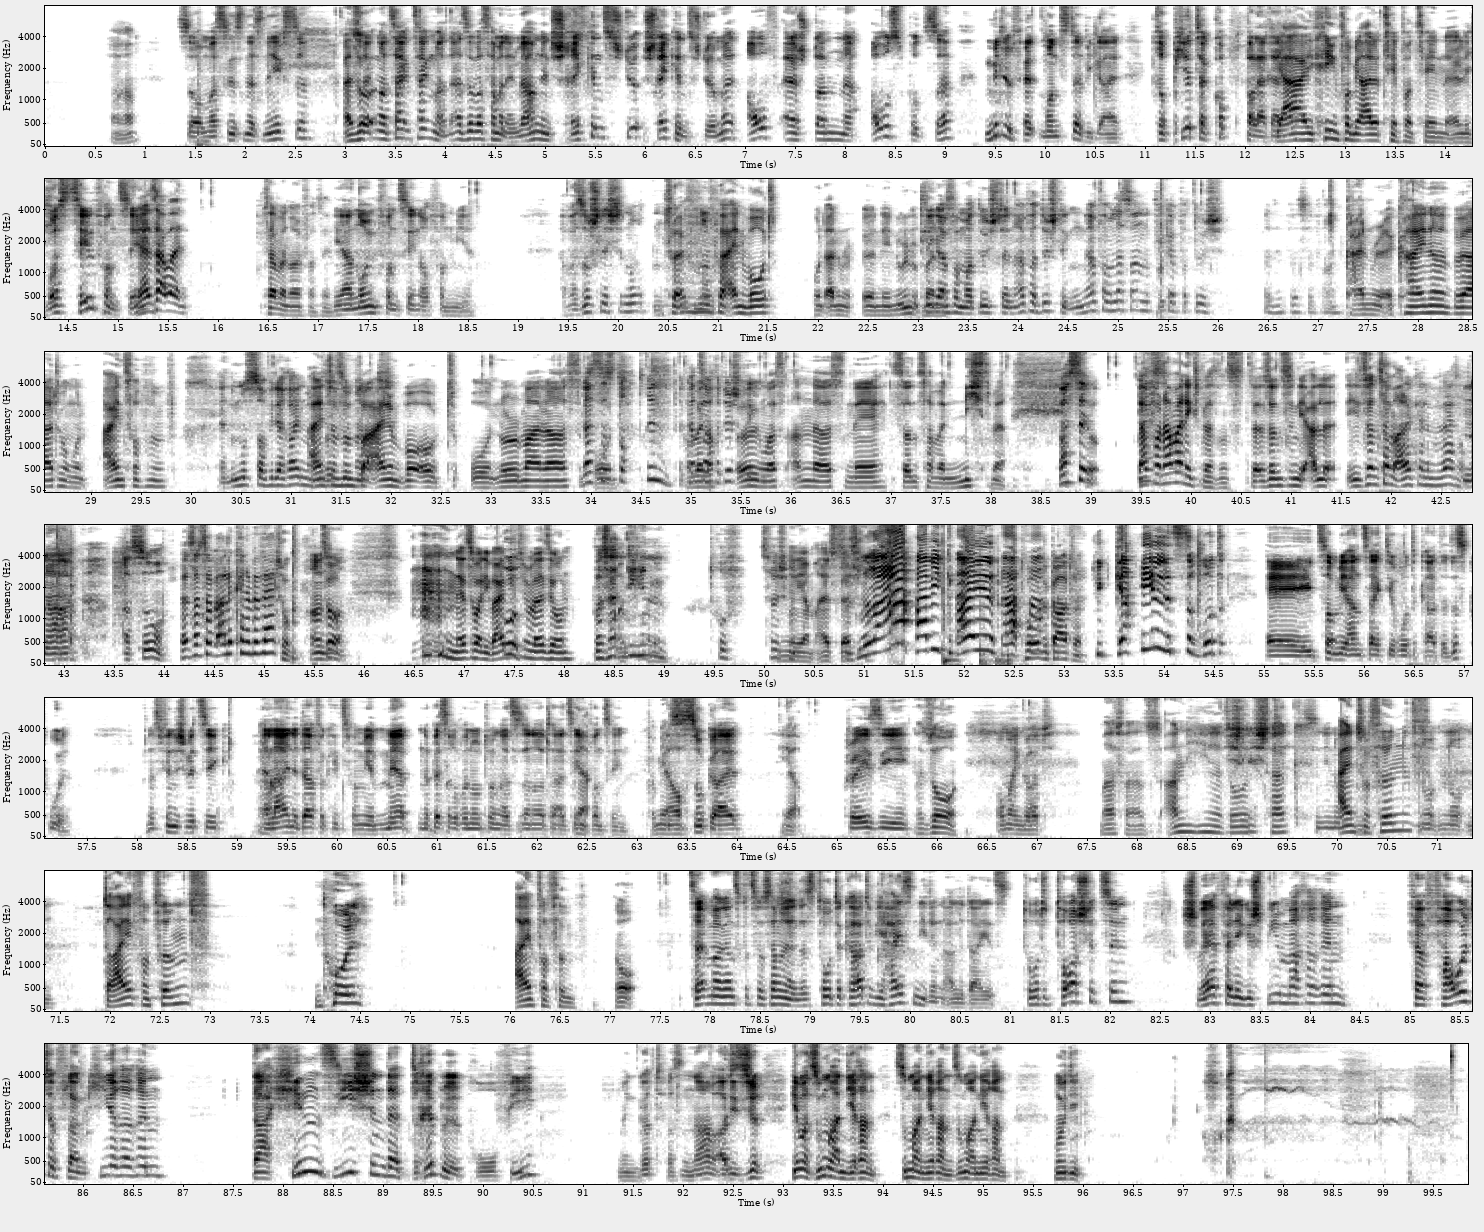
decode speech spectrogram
Ja. So, und was ist denn das nächste? Also, Zeig mal, zeig, zeig mal. Also, was haben wir denn? Wir haben den Schreckensstür Schreckensstürmer, auferstandener Ausputzer, Mittelfeldmonster, wie geil. Krepierter Kopfballerer. ja, die kriegen von mir alle 10 von 10, ehrlich. Was? 10 von 10? Ja, ist aber. Ist aber 9 von 10. Ja, 9 von 10 auch von mir. Aber so schlechte Noten. 12 von 5 für einen Vote und an. Äh, nee, 0 mit Klick einfach mal durch, dann einfach durchklicken. Einfach lass an, klick einfach durch. Was ist was ist dran? Kein, äh, keine Bewertung und 1 von 5. Ja, du musst doch wieder rein. 1 von 5 bei einem Vote und 0 Miners. Lass es doch drin. Da Haben kannst wir du noch einfach durchklicken. irgendwas anders? Nee, sonst haben wir nichts mehr. Was denn? So, davon Was? haben wir nichts mehr, sonst, sonst sind die alle, sonst haben alle keine Bewertung. Na, ach so. Das sonst haben alle keine Bewertung. Also. So, jetzt war die weibliche Version. Was hatten die hin? Drauf. Zeig Nee, die haben alles gleich. ah, wie geil! Tote Karte. Wie geil ist der rote. Ey, Zombie Hand zeigt die rote Karte. Das ist cool. Das finde ich witzig. Ja. Alleine dafür kriegt's von mir mehr eine bessere Benotung als das andere Teil 10 Ja. von 10. Von mir das auch. ist so geil. Ja. Crazy. So, Oh mein Gott. was war das an hier? So, Schlecht. zack. Das sind die Noten. 1 von 5, Noten, Noten. 3 von 5, 0, 1 von 5. So. Zeig mal ganz kurz, was haben wir denn? Das ist tote Karte. Wie heißen die denn alle da jetzt? Tote Torschützin, schwerfällige Spielmacherin, verfaulte Flankiererin, dahinsiechender Dribbelprofi. Mein Gott, was ein Name. Ah, die Geh mal, zoom mal an die ran. Zoom mal an die ran, zoom mal an die ran. Wie die. Oh Gott.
